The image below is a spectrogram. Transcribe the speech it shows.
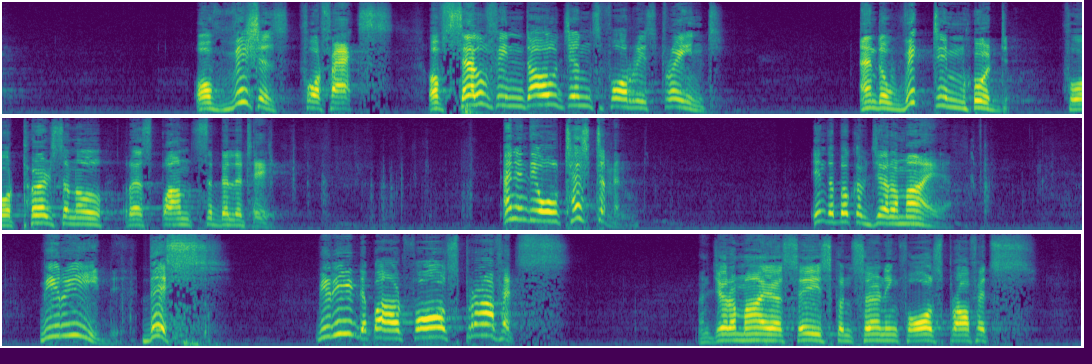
of wishes for facts, of self indulgence for restraint, and of victimhood for personal responsibility. And in the Old Testament, in the book of Jeremiah, we read this. We read about false prophets. And Jeremiah says concerning false prophets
